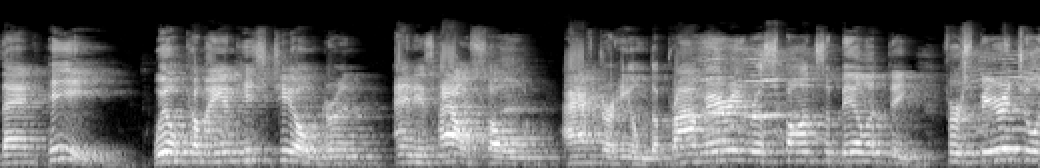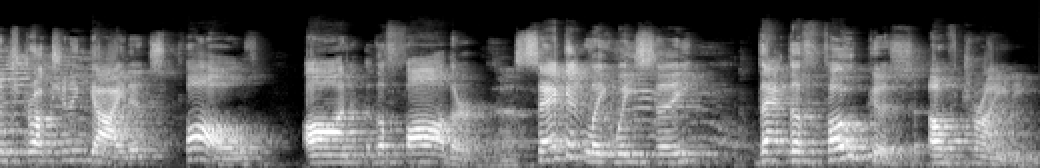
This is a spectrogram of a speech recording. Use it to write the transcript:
that he will command his children and his household after him. The primary responsibility for spiritual instruction and guidance falls on the father. Secondly, we see that the focus of training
